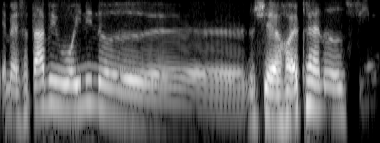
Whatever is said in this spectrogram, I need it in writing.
Jamen altså, der er vi jo inde i noget, øh, nu siger jeg højpandet, fint,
